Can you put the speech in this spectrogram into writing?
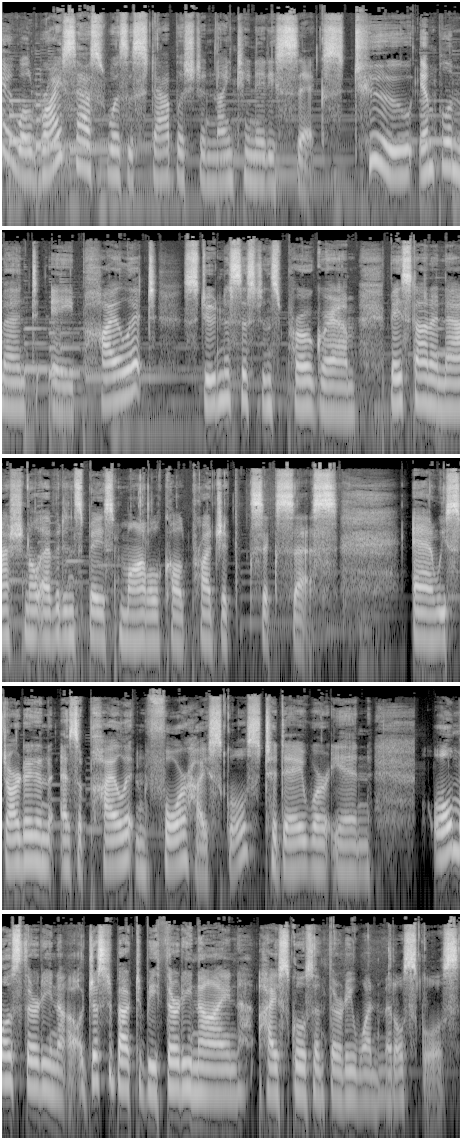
Okay, well, RISAS was established in 1986 to implement a pilot student assistance program based on a national evidence based model called Project Success. And we started in, as a pilot in four high schools. Today we're in almost 39, just about to be 39 high schools and 31 middle schools.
